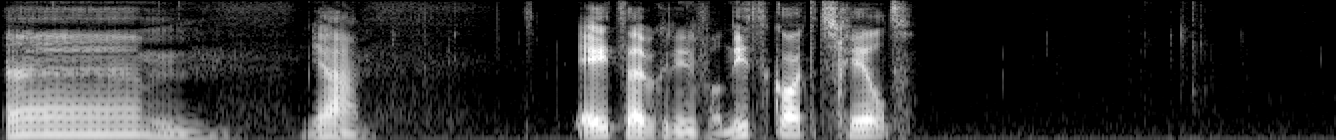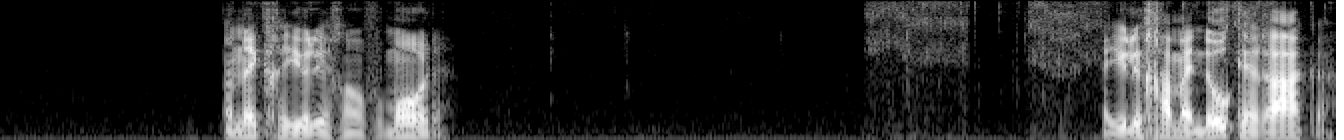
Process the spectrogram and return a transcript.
Um, ja. Eten heb ik in ieder geval niet tekort. Het scheelt. En ik ga jullie gewoon vermoorden. En jullie gaan mij nul keer raken.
